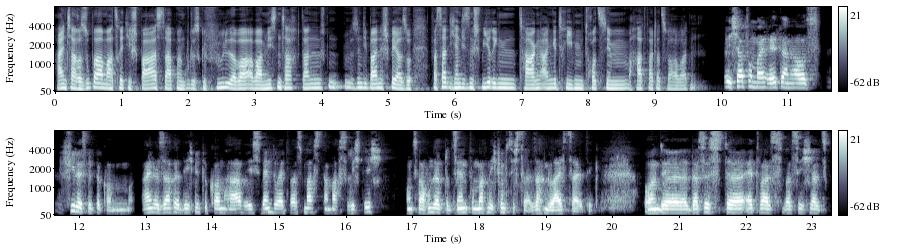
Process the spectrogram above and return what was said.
ein Tag ist super, macht richtig Spaß, da hat man ein gutes Gefühl, aber, aber am nächsten Tag dann sind die Beine schwer. Also was hat dich an diesen schwierigen Tagen angetrieben, trotzdem hart weiterzuarbeiten? Ich habe von meinem Elternhaus vieles mitbekommen. Eine Sache, die ich mitbekommen habe, ist, wenn du etwas machst, dann machst du richtig und zwar 100 Prozent und mach nicht 50 Sachen gleichzeitig. Und äh, das ist äh, etwas, was ich als,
